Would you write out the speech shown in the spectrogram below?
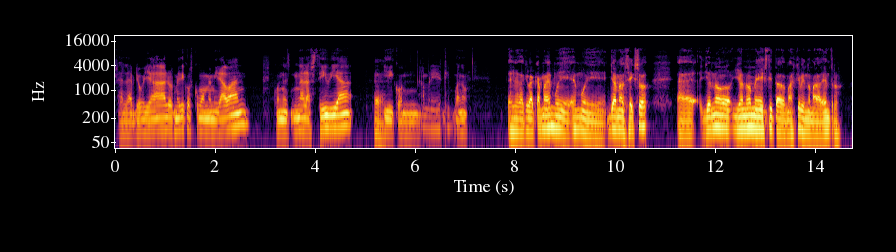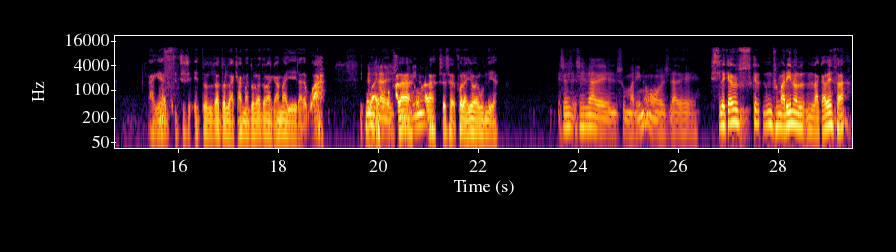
sea, la- yo veía a los médicos como me miraban, con una lascivia Eh, y con, hombre, es que bueno, Es verdad que la cama es muy, es muy, llama al sexo. Eh, yo no, yo no me he excitado más que viendo mal adentro. Aquí, todo el rato en la cama, todo el rato en la cama y era de ¡guau! ojalá, ojalá se- fuera yo algún día. ¿Esa es, esa es la del submarino o es la de...? Si le cae un, un submarino en la cabeza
